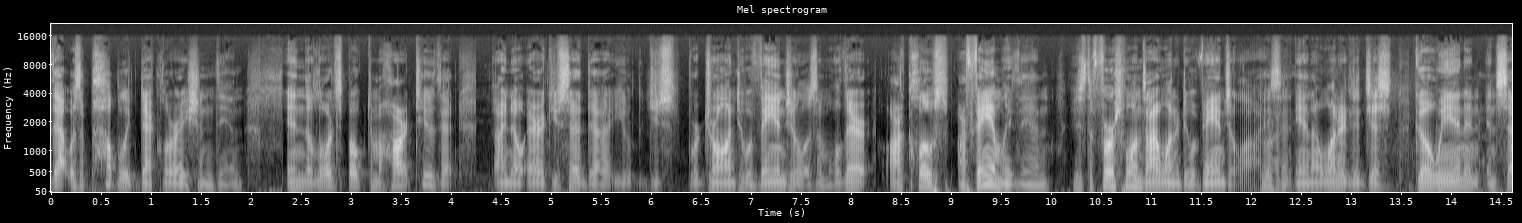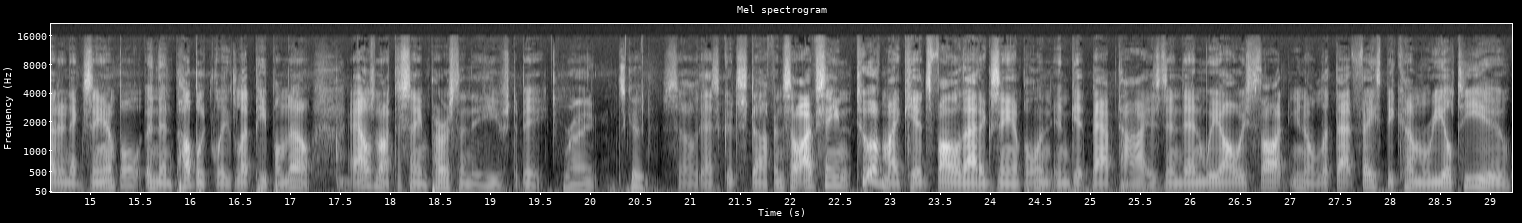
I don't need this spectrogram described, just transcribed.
that was a public declaration then. And the Lord spoke to my heart too that I know, Eric, you said uh, you just were drawn to evangelism. Well, there, our close, our family then is the first ones I wanted to evangelize. Right. And, and I wanted to just go in and, and set an example and then publicly let people know Al's not the same person that he used to be. Right. It's good. So that's good stuff. And so I've seen two of my kids follow that example and, and get baptized. And then we always thought, you know, let that faith become real to you.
